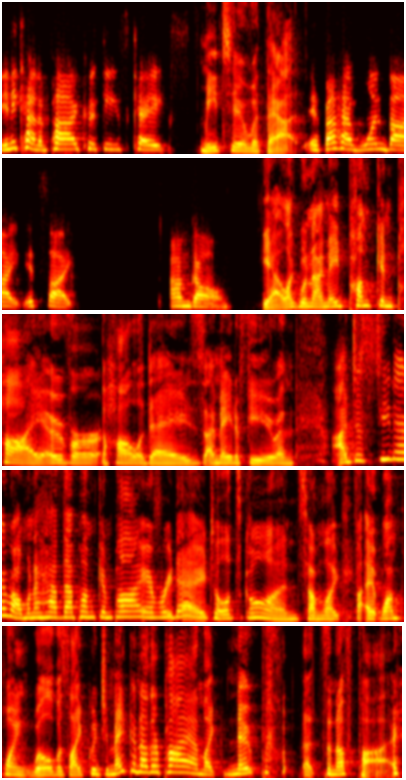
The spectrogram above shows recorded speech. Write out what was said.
any kind of pie, cookies, cakes. Me too with that. If I have one bite, it's like I'm gone. Yeah, like when I made pumpkin pie over the holidays, I made a few and I just, you know, I want to have that pumpkin pie every day till it's gone. So I'm like, at one point, Will was like, Would you make another pie? I'm like, Nope, that's enough pie.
